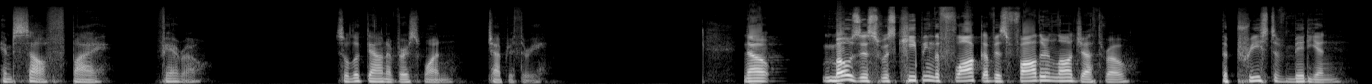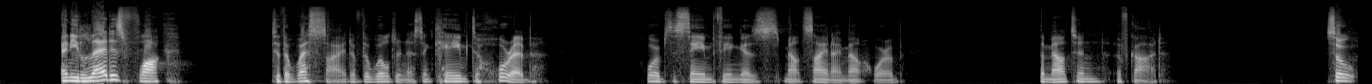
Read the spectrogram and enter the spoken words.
himself by Pharaoh. So look down at verse 1, chapter 3. Now, Moses was keeping the flock of his father in law Jethro, the priest of Midian, and he led his flock to the west side of the wilderness and came to Horeb. Horeb's the same thing as Mount Sinai, Mount Horeb, the mountain of God. So,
